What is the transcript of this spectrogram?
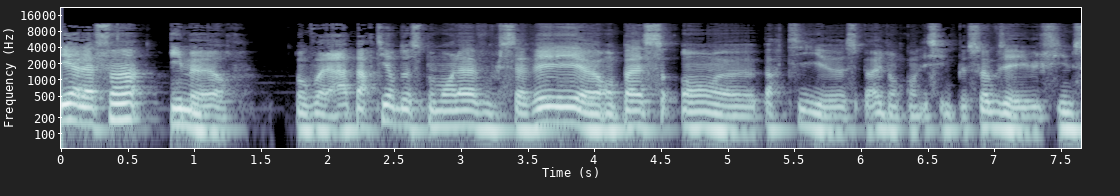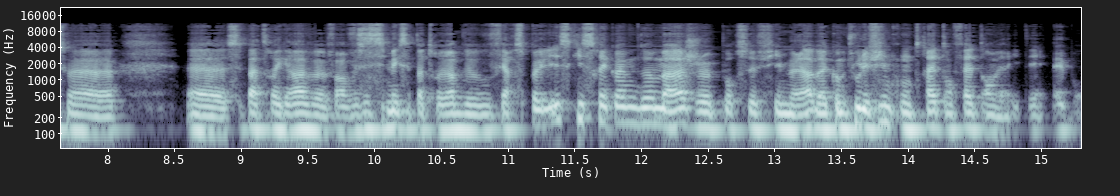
Et à la fin, il meurt. Donc voilà, à partir de ce moment-là, vous le savez, euh, on passe en euh, partie euh, spoil. Donc on estime que soit vous avez vu le film, soit euh, c'est pas très grave. Enfin, vous estimez que c'est pas très grave de vous faire spoiler, ce qui serait quand même dommage pour ce film-là, bah, comme tous les films qu'on traite en fait en vérité. Mais bon,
